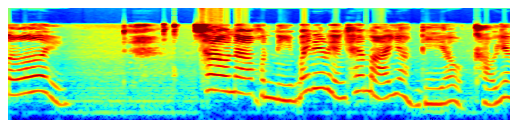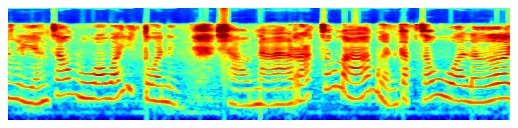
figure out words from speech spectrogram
เลย ชาวนาคนนี้ไม่ได้เลี้ยงแค่ม้าอย่างเดียว เขายังเลี้ยงเจ้าวัวไว้อีกตัวหนึ่ง ชาวนารักเจ้าม้าเหมือนกับเจ้าวัวเลย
